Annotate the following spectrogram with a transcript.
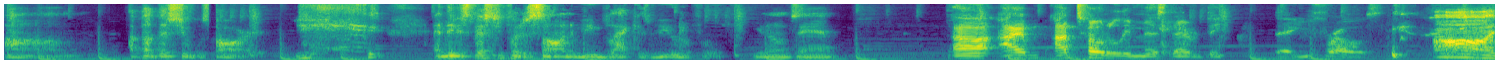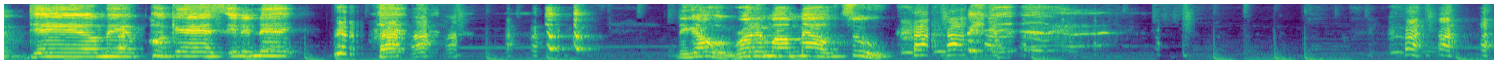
um I thought that shit was hard and then especially for the song to be black is beautiful you know what I'm saying Uh, I I totally missed everything that. You froze. Oh damn, man, punk ass internet. Nigga, I was running my mouth too.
